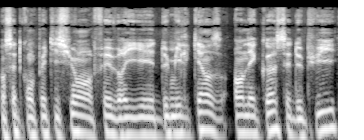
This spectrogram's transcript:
dans cette compétition en février 2015 en Écosse, et depuis,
